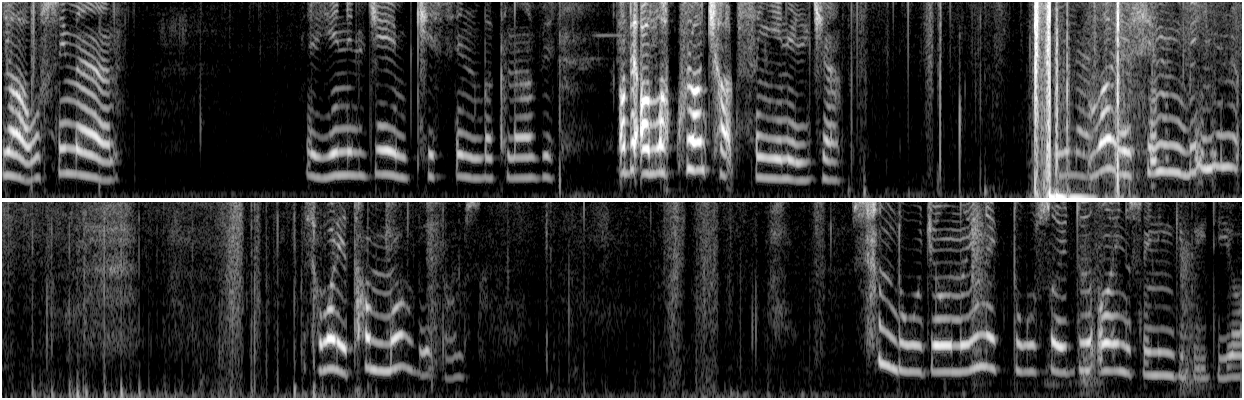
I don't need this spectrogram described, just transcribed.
Ya Osimhen. Ya yenileceğim kesin bakın abi. Abi Allah Kur'an çarpsın yenileceğim. Var ya senin beynini... Sen var ya tam ne oluyor adamsın. Sen doğacağına inek doğsaydı aynı senin gibiydi ya.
